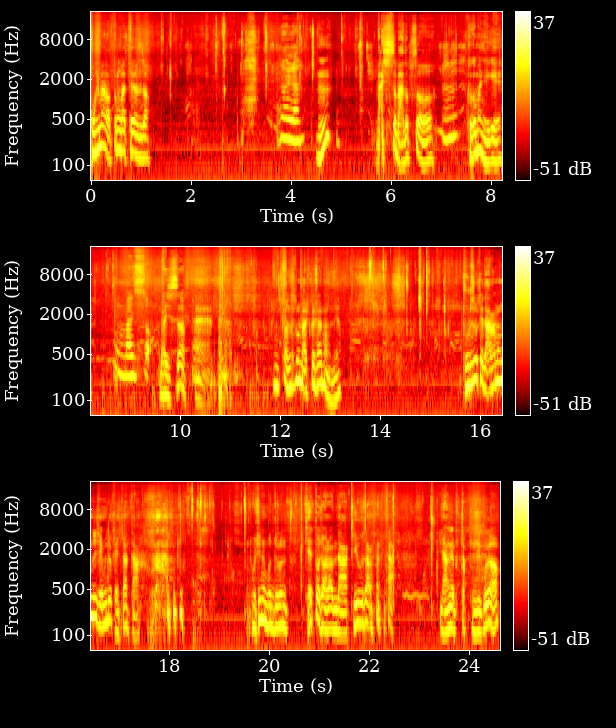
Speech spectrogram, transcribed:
고기만 어떤 것 같아, 연서? 몰라. 응? 맛있어, 맛없어. 응. 그것만 얘기해. 음, 맛있어. 맛있어? 네. 연서도 맛있게 잘 먹네요. 둘이서 이렇게 나눠 먹는 재미도 괜찮다. 보시는 분들은 쟤 또 저런다, 기우상한다. 양해 부탁드리고요.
